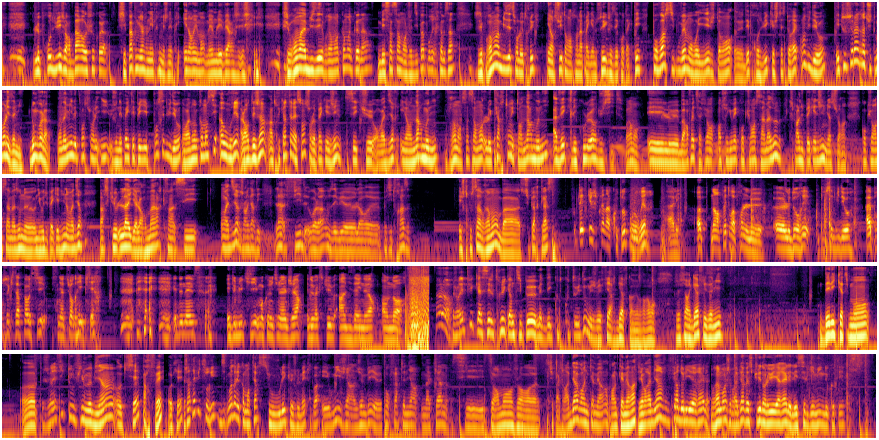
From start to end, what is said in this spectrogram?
le produit genre barre au chocolat. Je sais pas combien j'en ai pris, mais j'en ai pris énormément. Même les verres, j'ai vraiment abusé, vraiment comme un connard. Mais sincèrement, je dis pas pour rire comme ça. J'ai vraiment abusé sur le truc. Et ensuite, en rentrant Paris Games Week, je les ai contactés pour voir s'ils pouvaient m'envoyer justement euh, des produits que je testerai en vidéo. Et tout cela gratuitement, les amis. Donc voilà, on a mis les points sur les i. Je n'ai pas été payé pour cette vidéo. On va donc commencer à ouvrir. Alors déjà, un truc intéressant sur le packaging, c'est que, on va dire, il est en harmonie. Vraiment, sincèrement, le carton est en harmonie avec les couleurs du site. Vraiment. Et le, bah en fait, ça fait en- entre guillemets concurrence à Amazon. Je parle du packaging, bien sûr. hein. Concurrence à Amazon euh, au niveau du packaging, on va dire. Parce que là, il y a leur marque. Enfin, c'est on va dire, genre regardez, là, feed, voilà, vous avez euh, leur euh, petite phrase. Et je trouve ça vraiment, bah, super classe. Faut peut-être que je prenne un couteau pour l'ouvrir. Allez, hop. Non, en fait, on va prendre le, euh, le doré pour cette vidéo. Ah, pour ceux qui savent pas aussi, signature de Pierre et de Nems. Et de Lucky, mon community manager, et de Max Cube, un designer en or. Alors, j'aurais pu casser le truc un petit peu, mettre des coups de couteau et tout, mais je vais faire gaffe quand même, vraiment. Je vais faire gaffe, les amis délicatement. Hop. Je vérifie que tout filme bien. Ok, parfait. Ok. J'ai un tapis de souris. Dites-moi dans les commentaires si vous voulez que je le mette ou pas. Et oui, j'ai un djembé euh, pour faire tenir ma cam. C'est c'est vraiment genre. euh, je sais pas, j'aimerais bien avoir une caméra. En parlant de caméra, j'aimerais bien vous faire de l'IRL. Vraiment, j'aimerais bien basculer dans l'IRL et laisser le gaming de côté.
